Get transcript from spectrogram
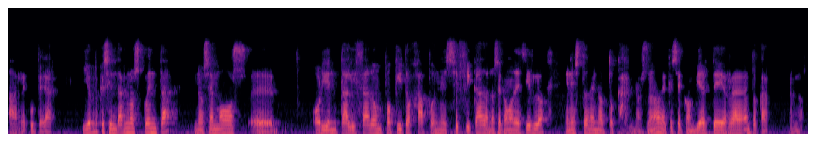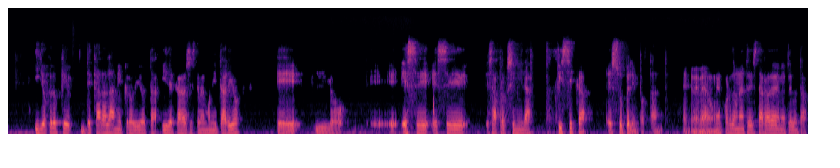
a recuperar. Y yo creo que sin darnos cuenta nos hemos eh, orientalizado un poquito, japonesificado, no sé cómo decirlo, en esto de no tocarnos, ¿no? de que se convierte raro en tocarnos. Y yo creo que de cara a la microbiota y de cara al sistema inmunitario, eh, lo, eh, ese, ese, esa proximidad física es súper importante. Me, acuerdo de una entrevista radio y me preguntaba,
